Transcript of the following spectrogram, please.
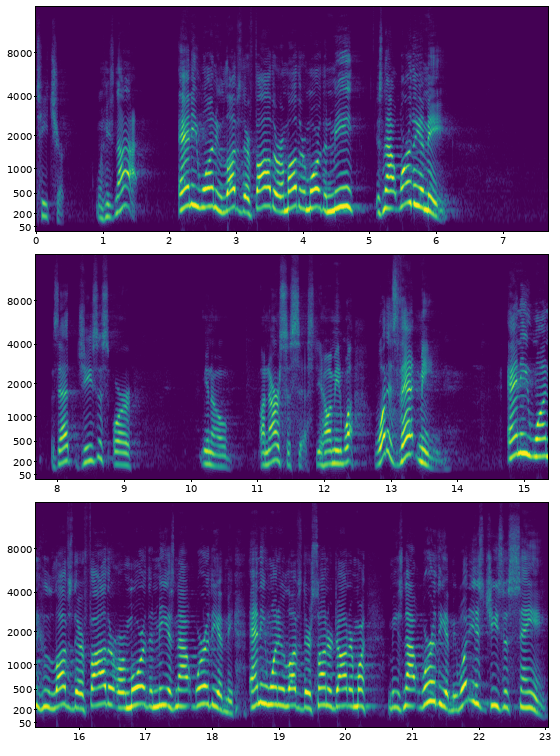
teacher. When he's not. Anyone who loves their father or mother more than me is not worthy of me. Is that Jesus or, you know, a narcissist? You know, I mean, what, what does that mean? Anyone who loves their father or more than me is not worthy of me. Anyone who loves their son or daughter more than me is not worthy of me. What is Jesus saying?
